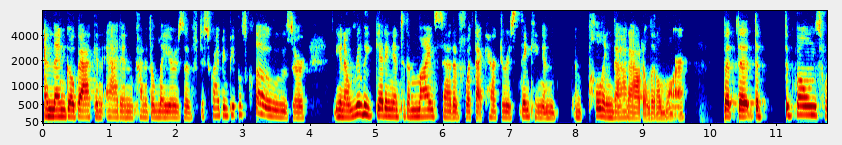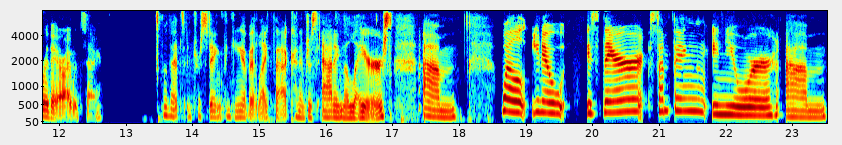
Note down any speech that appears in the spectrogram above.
and then go back and add in kind of the layers of describing people's clothes or, you know, really getting into the mindset of what that character is thinking and, and pulling that out a little more. But the, the, the bones were there, I would say. Oh, that's interesting thinking of it like that, kind of just adding the layers. Um, well, you know, is there something in your um,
